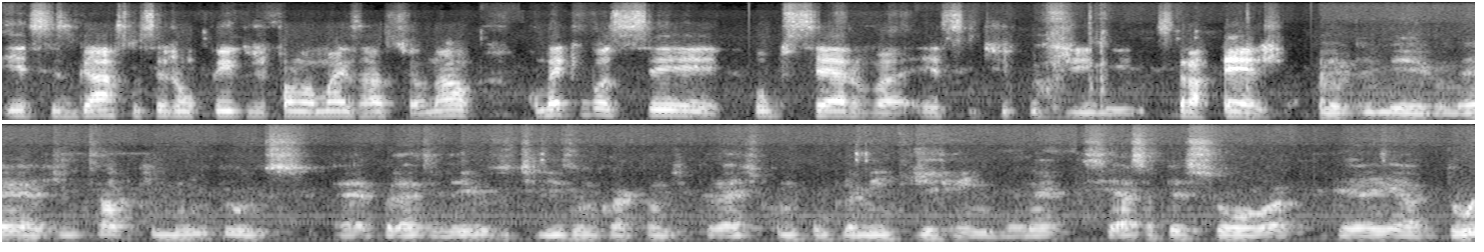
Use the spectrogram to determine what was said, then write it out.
esses gastos sejam feitos de forma mais racional? Como é que você observa esse tipo de estratégia? Olha, primeiro, né, a gente sabe que muitos é, brasileiros utilizam o cartão de crédito como complemento de renda, né? Se essa pessoa ganha dois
